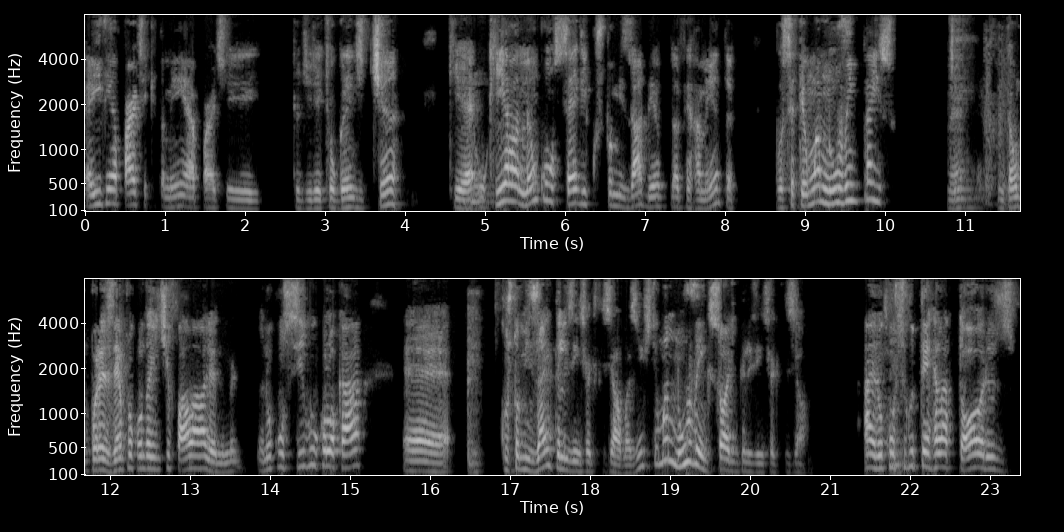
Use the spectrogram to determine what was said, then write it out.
aí vem a parte que também é a parte que eu diria que é o grande tchan, que é uhum. o que ela não consegue customizar dentro da ferramenta, você tem uma nuvem para isso. Né? Então, por exemplo, quando a gente fala, olha, eu não consigo colocar, é, customizar inteligência artificial, mas a gente tem uma nuvem só de inteligência artificial. Ah, eu não Sim. consigo ter relatórios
